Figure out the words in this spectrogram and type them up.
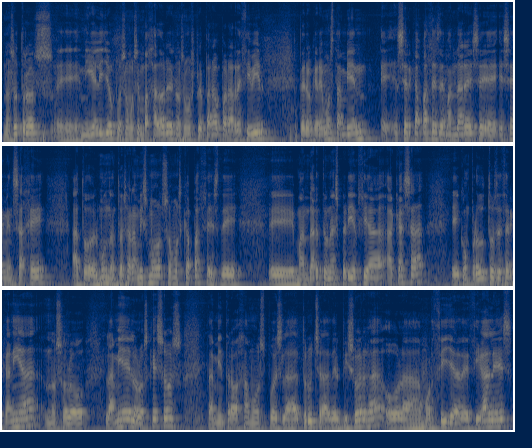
Nosotros, eh, Miguel y yo, pues somos embajadores, nos hemos preparado para recibir, pero queremos también ser capaces de mandar ese, ese mensaje a todo el mundo. Entonces ahora mismo somos capaces de mandarte una experiencia a casa con productos de cercanía, no solo la miel o los quesos, también trabajamos pues la trucha del pisuerga o la morcilla de cigales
